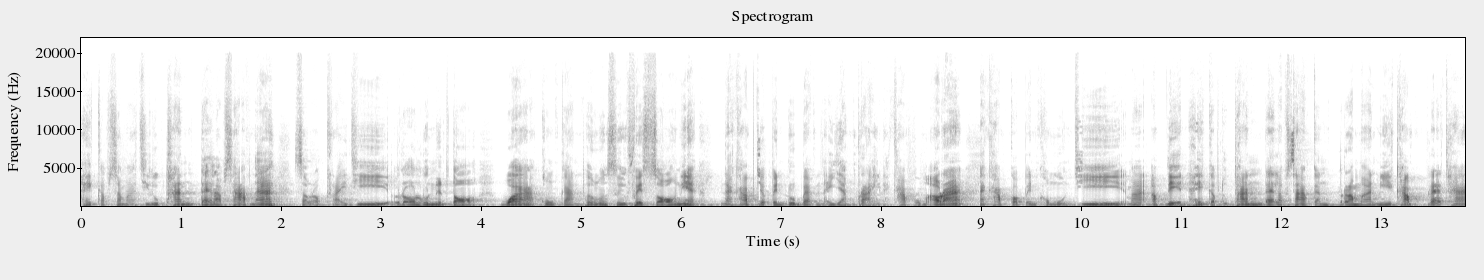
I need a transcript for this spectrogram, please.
ให้กับสมาชิกทุกท่านได้รับทราบนะสำหรับใครที่รอลุ้นกันต่อ ว่าโครงการเพิ่มกำลังซื้อเฟส2เนี่ยนะครับจะเป็นรูปแบบไหนอย่างไรนะครับ ผมเอาละนะครับก็เป็นข้อมูลที่มาอัปเดตให้กับทุกท่านได้รับทราบกันประมาณนี้ครับและถ้า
